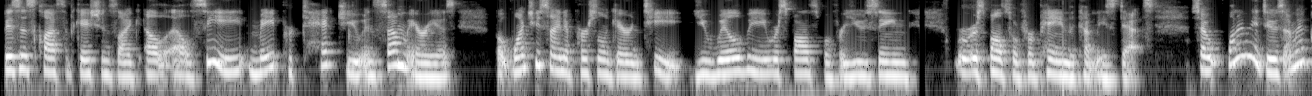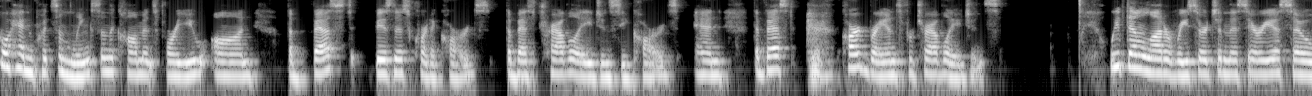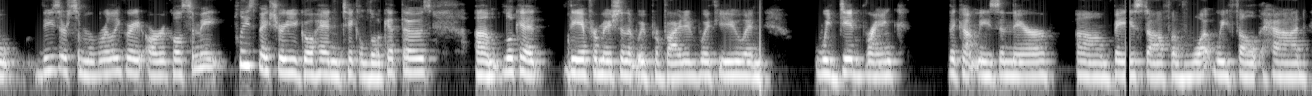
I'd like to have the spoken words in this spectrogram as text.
Business classifications like LLC may protect you in some areas, but once you sign a personal guarantee, you will be responsible for using, responsible for paying the company's debts. So, what I'm going to do is I'm going to go ahead and put some links in the comments for you on the best business credit cards, the best travel agency cards, and the best card brands for travel agents. We've done a lot of research in this area, so these are some really great articles. So may, please make sure you go ahead and take a look at those. Um, look at the information that we provided with you, and we did rank the companies in there um, based off of what we felt had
